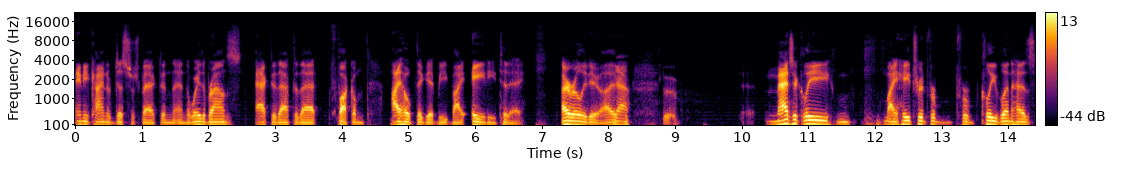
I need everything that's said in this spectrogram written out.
any kind of disrespect, and and the way the Browns acted after that, fuck them. I hope they get beat by 80 today. I really do. I, Yeah. magically my hatred for for Cleveland has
